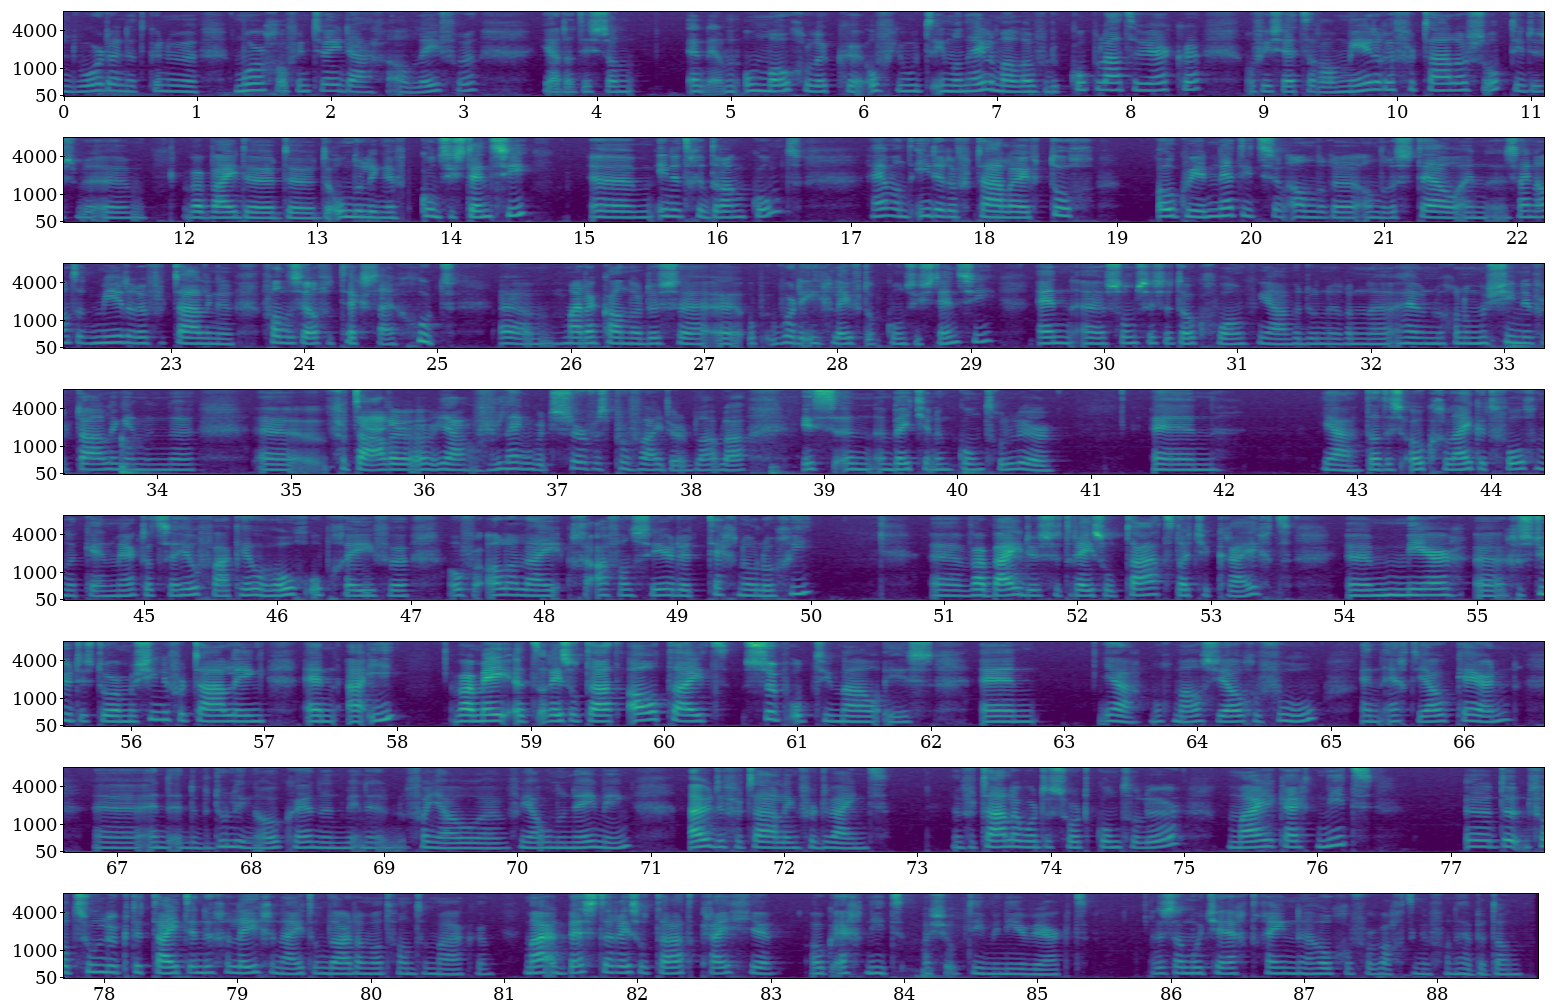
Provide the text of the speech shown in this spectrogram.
20.000 woorden en dat kunnen we morgen of in twee dagen al leveren, ja, dat is dan een, onmogelijk. Of je moet iemand helemaal over de kop laten werken. Of je zet er al meerdere vertalers op, die dus, uh, waarbij de, de, de onderlinge consistentie um, in het gedrang komt. Hè, want iedere vertaler heeft toch ook weer net iets een andere, andere stijl. En er zijn altijd meerdere vertalingen van dezelfde tekst zijn goed. Um, maar dan kan er dus uh, op, worden ingeleverd op consistentie. En uh, soms is het ook gewoon van ja, we doen er een, hebben gewoon een machinevertaling en een vertaler, ja, of language service provider, bla bla, is een, een beetje een controleur. En ja, dat is ook gelijk het volgende kenmerk: dat ze heel vaak heel hoog opgeven over allerlei geavanceerde technologie. Uh, waarbij dus het resultaat dat je krijgt uh, meer uh, gestuurd is door machinevertaling en AI. Waarmee het resultaat altijd suboptimaal is. En ja, nogmaals, jouw gevoel en echt jouw kern. en, de bedoeling ook hè, van, jou, van jouw onderneming uit de vertaling verdwijnt. Een vertaler wordt een soort controleur, maar je krijgt niet uh, de, fatsoenlijk de tijd en de gelegenheid om daar dan wat van te maken. Maar het beste resultaat krijg je ook echt niet als je op die manier werkt. Dus dan moet je echt geen uh, hoge verwachtingen van hebben dan.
